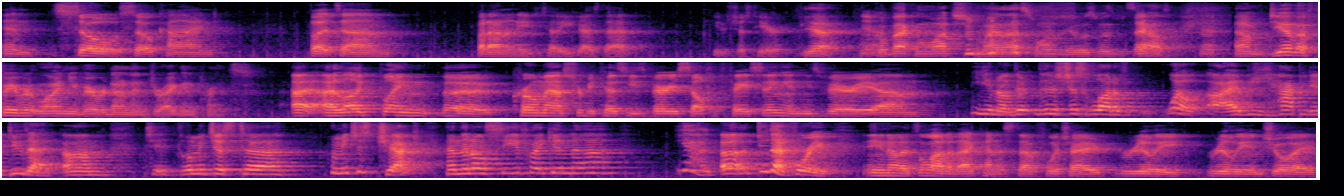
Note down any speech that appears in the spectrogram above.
and so so kind, but um, but I don't need to tell you guys that he was just here. yeah. Yeah. Go back and watch my last one. It was with Giles. Yeah. Um, do you have a favorite line you've ever done in Dragon Prince? I, I like playing the Crowmaster because he's very self-effacing and he's very, um, you know, there, there's just a lot of. Well, I'd be happy to do that. Um, t- let me just, uh, let me just check, and then I'll see if I can, uh, yeah, uh, do that for you. You know, it's a lot of that kind of stuff, which I really, really enjoy,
